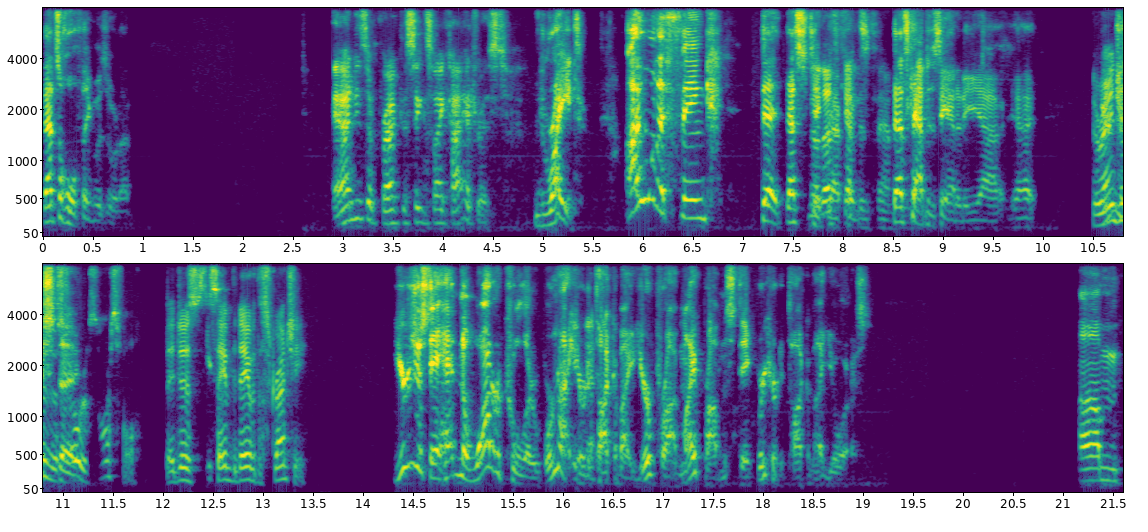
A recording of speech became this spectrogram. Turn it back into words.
That's a whole thing with Zordon. And he's a practicing psychiatrist. Right. I want to think that that's No, that's reference. Captain Sanity. That's Captain Sanity. Yeah, yeah. The Rangers just are so a- resourceful. They just saved the day with a scrunchie. You're just a head in a water cooler. We're not here to talk about your problem, my problem, Stick. We're here to talk about yours. Um,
